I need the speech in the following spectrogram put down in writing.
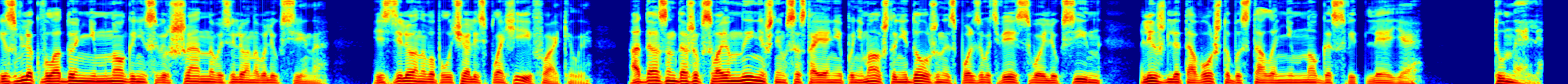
Извлек в ладонь немного несовершенного зеленого люксина. Из зеленого получались плохие факелы — а Дазен даже в своем нынешнем состоянии понимал, что не должен использовать весь свой люксин лишь для того, чтобы стало немного светлее. Туннель.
